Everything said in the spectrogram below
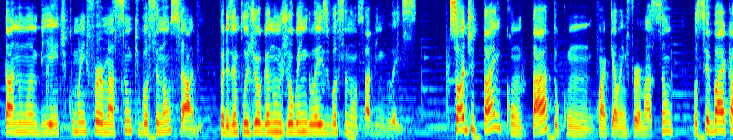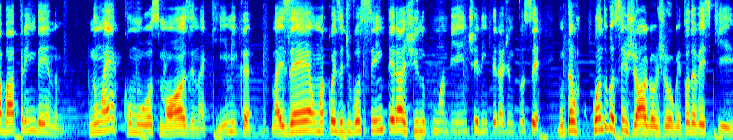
está num ambiente com uma informação que você não sabe, por exemplo, jogando um jogo em inglês e você não sabe inglês, só de estar tá em contato com, com aquela informação, você vai acabar aprendendo. Não é como osmose na química, mas é uma coisa de você interagindo com o ambiente, ele interagindo com você. Então, quando você joga o jogo e toda vez que,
